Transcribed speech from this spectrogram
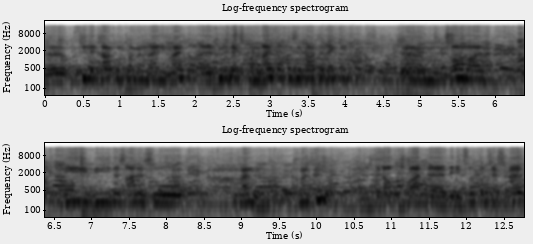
Äh, viele Karten kommen eigentlich leicht auf, äh, viele Decks kommen leicht auf diese Karte, denke ich. Ähm, schauen wir mal, wie, wie das alles so, so sein. Was meinst du? Also ich bin auch gespannt, äh, wie die Zukunft jetzt wird.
